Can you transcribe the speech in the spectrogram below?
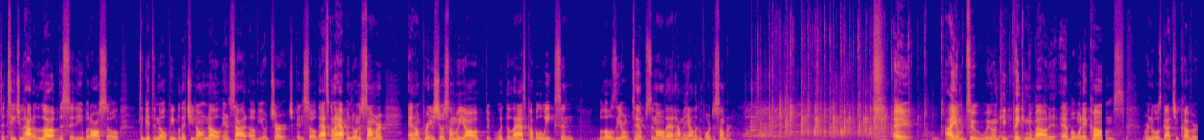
to teach you how to love the city, but also to get to know people that you don't know inside of your church. And so that's going to happen during the summer. And I'm pretty sure some of y'all, with the last couple of weeks and below zero temps and all that, how many y'all looking forward to summer? hey, I am too. We're going to keep thinking about it. Eh, but when it comes, Renewal's got you covered.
